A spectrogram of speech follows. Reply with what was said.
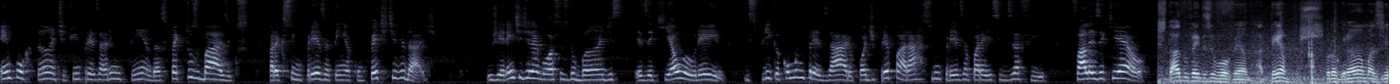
é importante que o empresário entenda aspectos básicos para que sua empresa tenha competitividade. O gerente de negócios do Bandes, Ezequiel Loureiro, explica como o empresário pode preparar sua empresa para esse desafio. Fala, Ezequiel. O Estado vem desenvolvendo há tempos programas e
